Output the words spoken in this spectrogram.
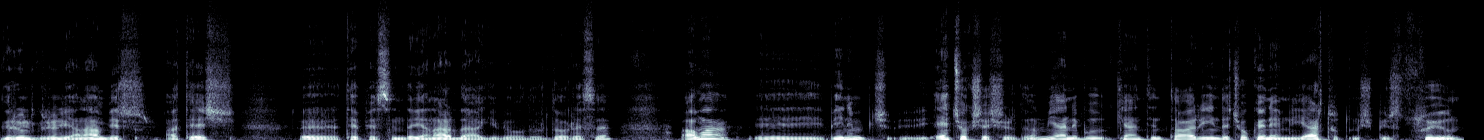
gürül gürül yanan bir ateş e, tepesinde yanardağ gibi olurdu orası. Ama e, benim en çok şaşırdığım yani bu kentin tarihinde çok önemli yer tutmuş bir suyun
